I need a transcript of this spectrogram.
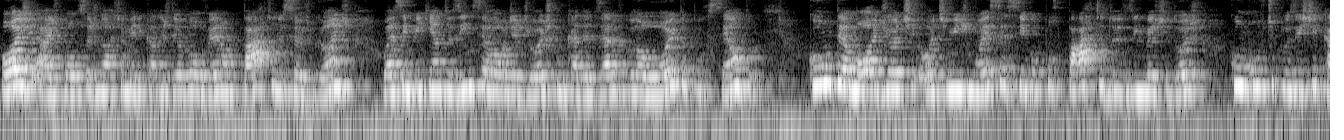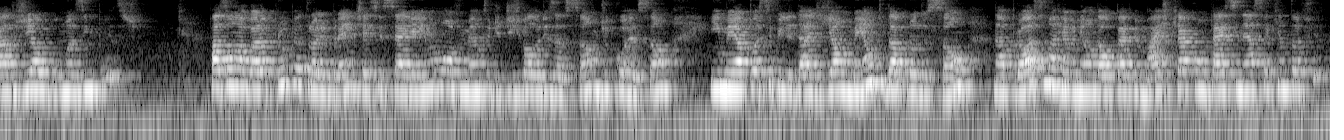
hoje as bolsas norte-americanas devolveram parte dos seus ganhos. O S&P 500 encerrou o dia de hoje com queda de 0,8%, com um temor de otimismo excessivo por parte dos investidores, com múltiplos esticados de algumas empresas. Passando agora para o petróleo Brent, esse segue aí num movimento de desvalorização, de correção, em meio à possibilidade de aumento da produção na próxima reunião da OPEP+, que acontece nesta quinta-feira.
